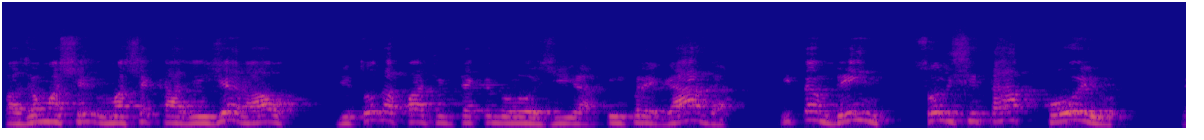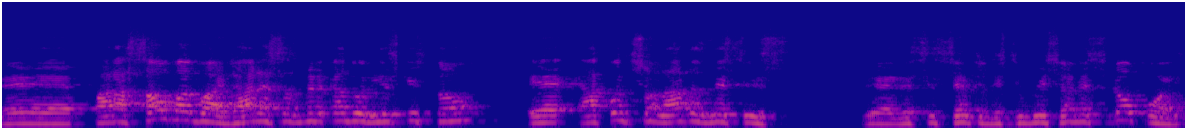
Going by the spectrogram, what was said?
Fazer uma, che uma checagem geral de toda a parte de tecnologia empregada e também solicitar apoio é, para salvaguardar essas mercadorias que estão é, acondicionadas nesses, é, nesses centros de distribuição, nesses galpões.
